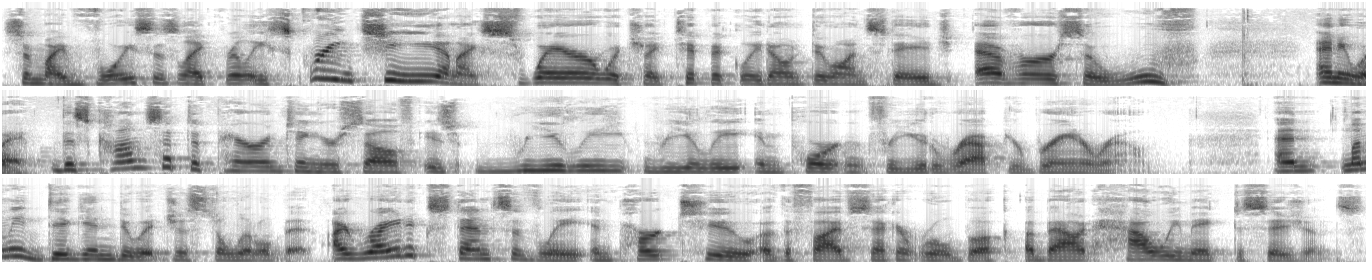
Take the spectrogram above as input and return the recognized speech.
So my voice is like really screechy and I swear, which I typically don't do on stage ever. So woof. Anyway, this concept of parenting yourself is really, really important for you to wrap your brain around. And let me dig into it just a little bit. I write extensively in part two of the five second rule book about how we make decisions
